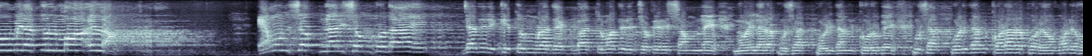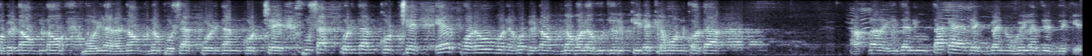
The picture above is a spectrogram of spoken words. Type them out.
মুমিলাতুল মাইলা। এমন সব নারী সম্প্রদায় যাদেরকে তোমরা দেখবা, তোমাদের চোখের সামনে মহিলারা পোশাক পরিধান করবে। পোশাক পরিধান করার পরেও মনে হবে নগ্ন। মহিলারা নগ্ন পোশাক পরিধান করছে, পোশাক পরিধান করছে। এরপরেও মনে হবে নগ্ন বলে, হুজুর, কিরে, কেমন কথা? আপনারা ইদানিং তাকায় দেখবেন মহিলাদের দিকে।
